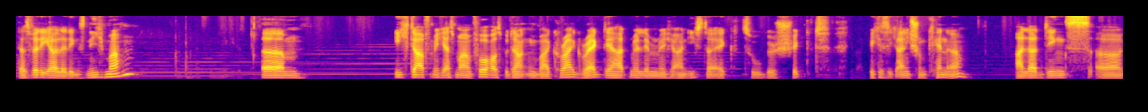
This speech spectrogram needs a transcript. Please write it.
Das werde ich allerdings nicht machen. Ähm, ich darf mich erstmal im Voraus bedanken bei Cry Greg, der hat mir nämlich ein Easter Egg zugeschickt, welches ich eigentlich schon kenne. Allerdings äh,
